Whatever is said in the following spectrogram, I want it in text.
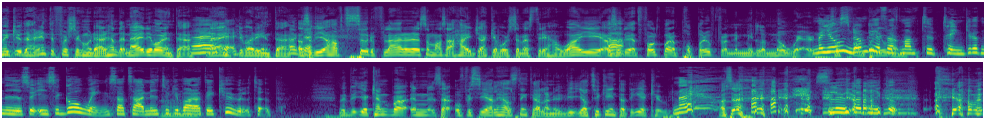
Men gud, det här är inte första gången det här händer. Nej, det var det inte. Nej, Nej okay. det var det inte. Okay. Alltså vi har haft surflärare som har så här hijackat vår semester i Hawaii. Alltså ja. du vet, folk bara poppar upp från the middle of nowhere. Men jag undrar om det är för att man typ tänker att ni är så easy going så att så här, ni tycker uh. bara att det är kul typ. Men jag kan bara, en så här, officiell hälsning till alla nu, jag tycker inte att det är kul. Nej, alltså, sluta dyka upp. ja, men,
